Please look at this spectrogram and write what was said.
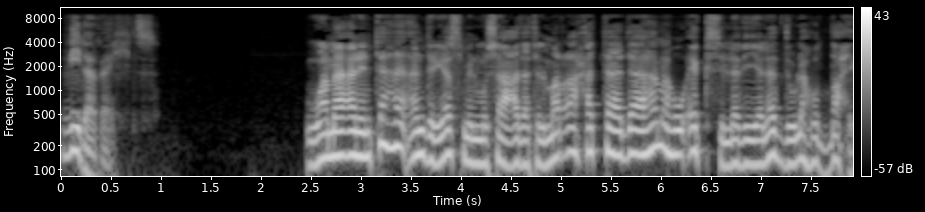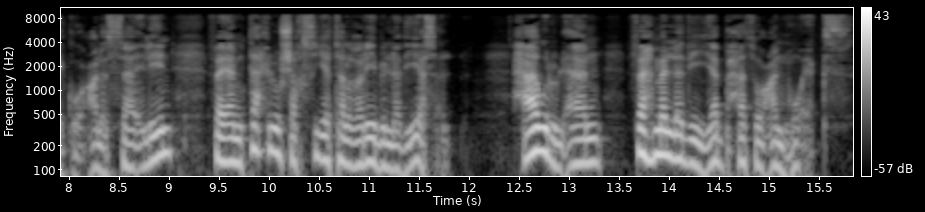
Wieder rechts. وما أن انتهى أندرياس من مساعدة المرأة حتى داهمه إكس الذي يلذ له الضحك على السائلين فينتحل شخصية الغريب الذي يسأل. حاولوا الآن فهم الذي يبحث عنه إكس.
